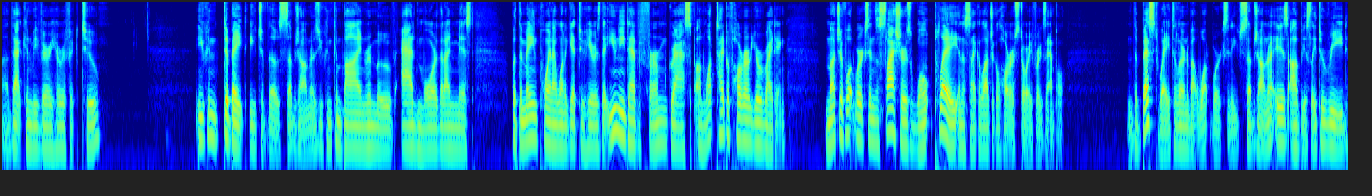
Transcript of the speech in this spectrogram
Uh, that can be very horrific too. You can debate each of those subgenres. You can combine, remove, add more that I missed. But the main point I want to get to here is that you need to have a firm grasp on what type of horror you're writing. Much of what works in the slashers won't play in a psychological horror story, for example. The best way to learn about what works in each subgenre is obviously to read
